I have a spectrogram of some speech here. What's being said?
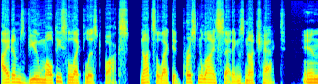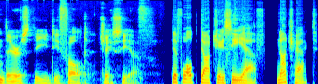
Items view multi-select list box. Not selected personalized settings not checked. And there's the default JCF. Default.jcf. Not checked.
